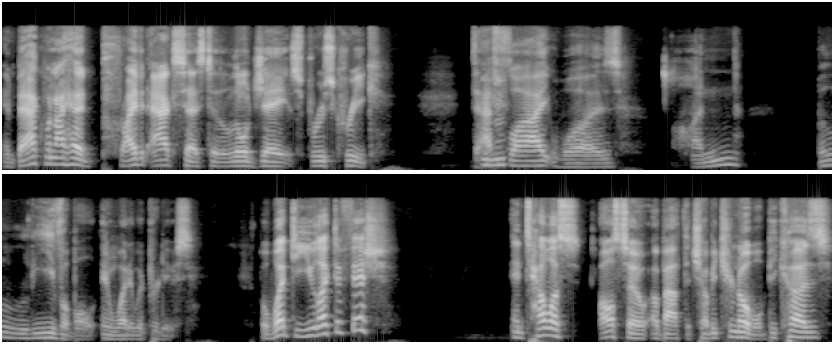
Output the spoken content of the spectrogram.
And back when I had private access to the little J at Spruce Creek, that Mhm. fly was unbelievable in what it would produce. But what do you like to fish? And tell us also about the chubby Chernobyl because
